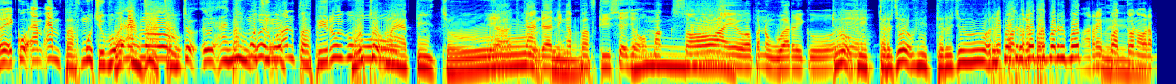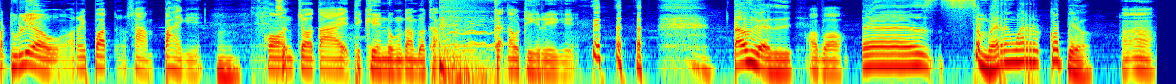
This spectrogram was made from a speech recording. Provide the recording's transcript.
Eh, iku MM buffmu Eh, jubukan anjing, lho. Cuk. Eh, anjing, Buffmu jubukan buff biru iku. Cuk mati, Cuk. Ya, kandhane ngebuff dhisik yo maksa ayo apa war iku. Cuk, Eh, feeder, Cuk, feeder, Cuk. Repot, repot, repot, repot. Ah, Repot kan ora peduli aku. Repot sampah iki. Hmm. Konco taek digendong tambah gak gak tahu diri iki. Tahu nggak sih? Apa? Eh, sembarang warkop ya. Heeh.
